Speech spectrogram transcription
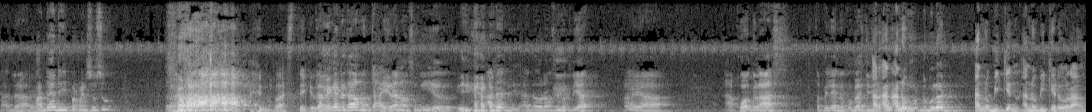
ada. Ada di permen susu. plastik gitu. Tapi kan kita mun cairan langsung iya. ada di, ada orang sempat lihat kayak aqua gelas, tapi lain aqua gelas jadi An- an- anu- nu- nu buleud. anu bikin anu bikin orang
